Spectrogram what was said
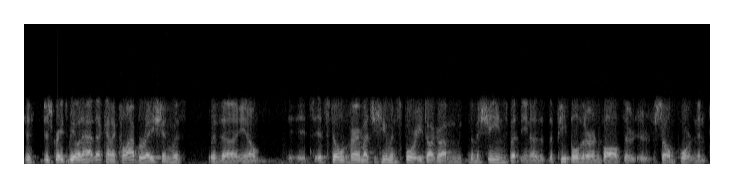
just just great to be able to have that kind of collaboration with with uh, you know it's it's still very much a human sport. You talk about the machines, but you know the, the people that are involved are, are so important. And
